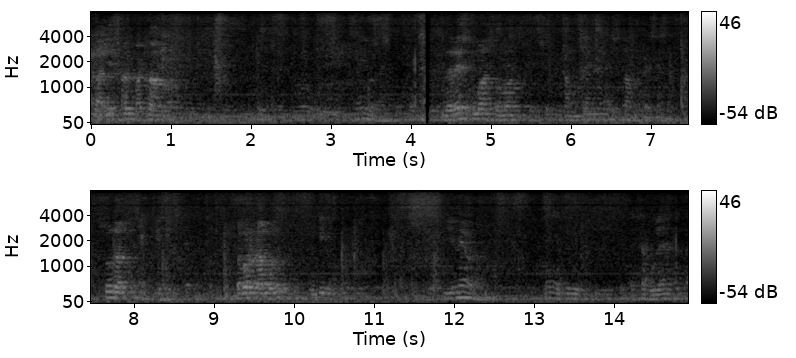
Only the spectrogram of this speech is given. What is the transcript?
રાજસ્થાન પઠાણ નરેશ કુમાર સોમા શું નામ તમારું નામ બોલો ऐसा बुलाया था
